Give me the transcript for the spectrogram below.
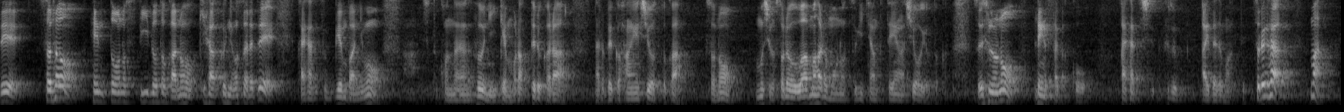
でその返答のスピードとかの気迫に押されて開発現場にもちょっとこんな風に意見もらってるからなるべく反映しようとかそのむしろそれを上回るものを次ちゃんと提案しようよとかそういうのの連鎖がこう開発する間でもあってそれがまあ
